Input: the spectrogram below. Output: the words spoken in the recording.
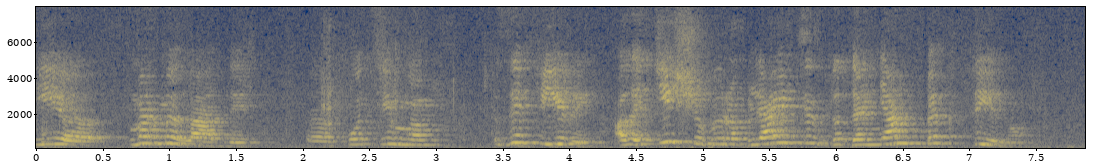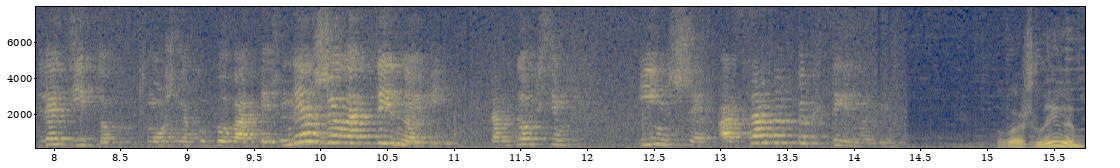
і е, мармелади, е, потім е, зефіри, але ті, що виробляються з доданням пектину. Для діток можна купувати не желатинові, там зовсім інше, а саме пектинові. Важливим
